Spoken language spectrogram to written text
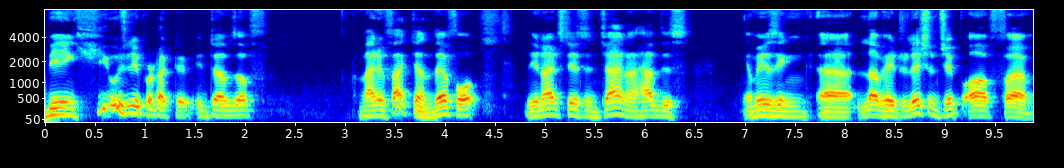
being hugely productive in terms of manufacture. And therefore, the United States and China have this amazing uh, love-hate relationship of um, uh,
